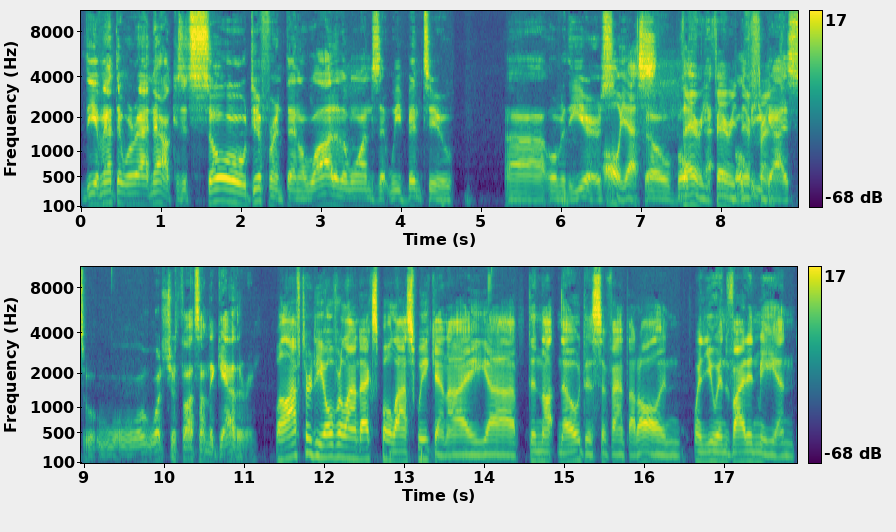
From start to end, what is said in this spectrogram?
the event that we're at now? Because it's so different than a lot of the ones that we've been to uh, over the years. Oh, yes. So both, Very, very both Of different. you guys, what's your thoughts on the gathering? Well, after the Overland Expo last weekend, I uh, did not know this event at all. And when you invited me and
